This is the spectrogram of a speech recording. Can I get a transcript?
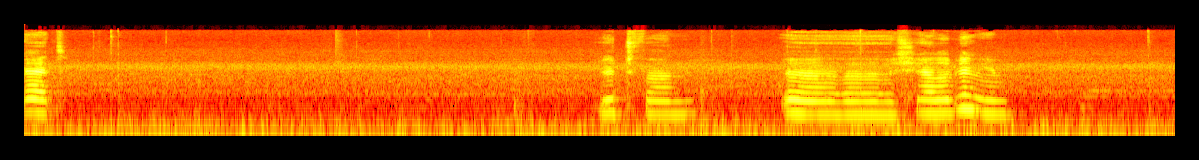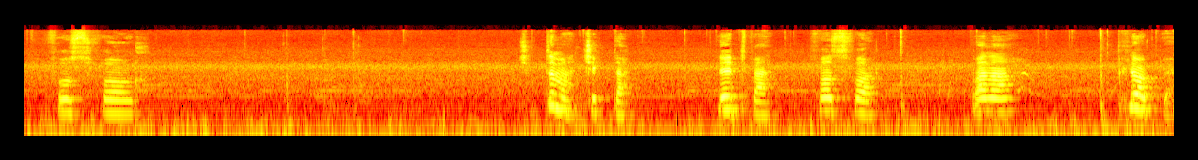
Evet. Lütfen. Ee, şey alabilir miyim? Fosfor. Çıktı mı? Çıktı. Lütfen. Fosfor. Bana blok ver.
